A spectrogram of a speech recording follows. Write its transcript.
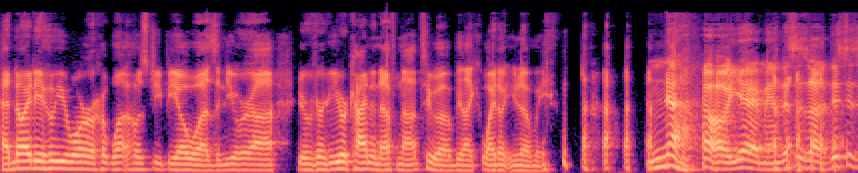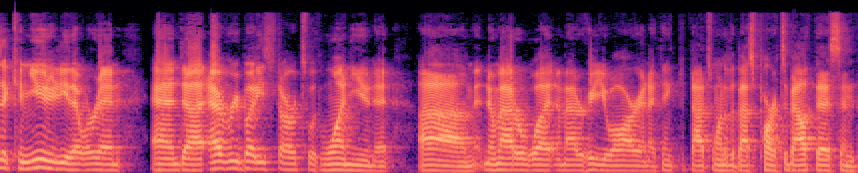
had no idea who you were or what host GPO was, and you were, uh, you were, you were kind enough not to uh, be like, why don't you know me? no, yeah, man, this is a, this is a community that we're in, and uh, everybody starts with one unit. Um, no matter what, no matter who you are. And I think that that's one of the best parts about this. And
